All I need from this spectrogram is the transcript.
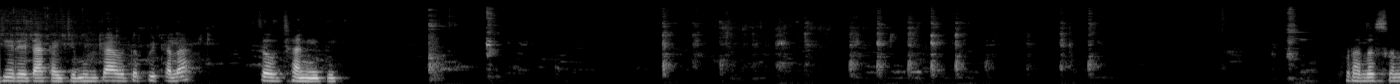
जिरे टाकायचे. म्हणजे काय होतं? पिठाला चव छान येते. थोडा लसूण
